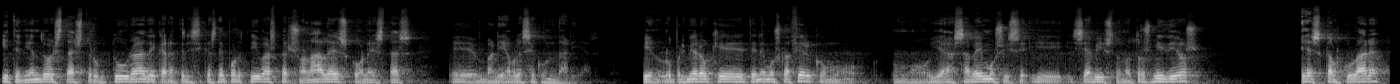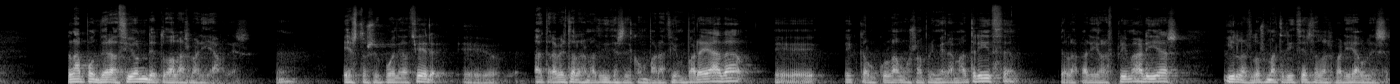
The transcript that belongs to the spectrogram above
y teniendo esta estructura de características deportivas personales con estas eh, variables secundarias. Bien, lo primero que tenemos que hacer, como, ya sabemos y se, ha visto en otros vídeos, es calcular la ponderación de todas las variables. ¿eh? Esto se puede hacer eh, a través de las matrices de comparación pareada. calculamos la primera matriz de las variables primarias, y las dos matrices de las variables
